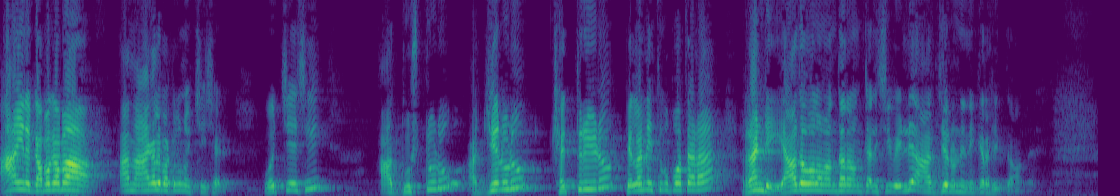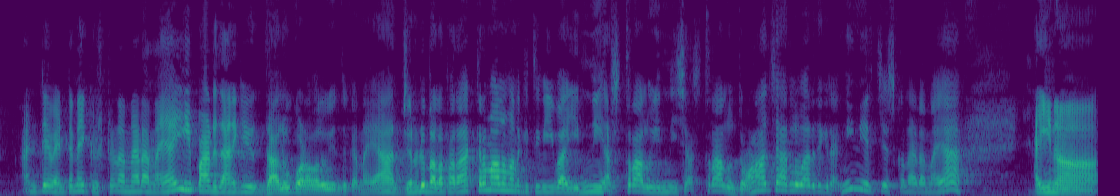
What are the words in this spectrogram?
ఆయన గబగబా ఆ నాగలు పట్టుకుని వచ్చేసాడు వచ్చేసి ఆ దుష్టుడు అర్జునుడు క్షత్రియుడు పిల్లని ఎత్తుకుపోతాడా? రండి యాదవులం అందరం కలిసి వెళ్ళి ఆ అర్జునుడిని నిగ్రహిద్దాం అంటే వెంటనే కృష్ణుడు అన్నాడు అన్నయ్య ఈ పాటి దానికి యుద్ధాలు గొడవలు ఎందుకన్నయ్య? అర్జునుడు బలపరాక్రమాలు మనకి తెలియవా? ఎన్ని అస్త్రాలు ఎన్ని శస్త్రాలు ద్రోణాచార్యులు వారి దగ్గర అన్నీ నేర్చేసుకున్నాడు అన్నయ్య. అయినా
